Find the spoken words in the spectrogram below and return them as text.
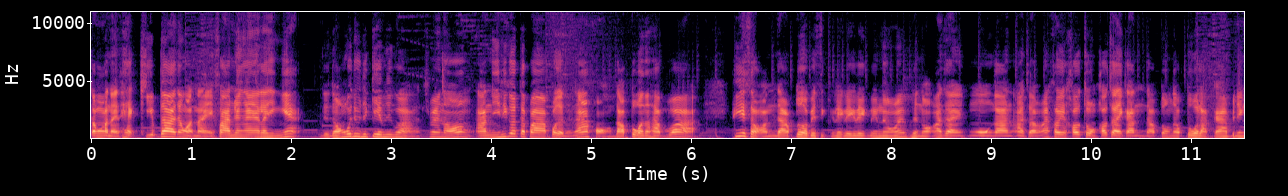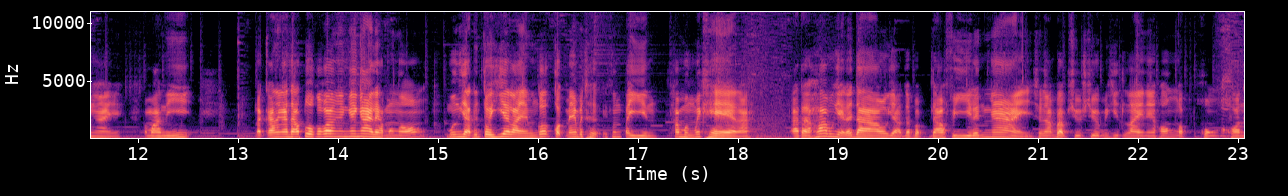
จังหวะไหนแท็กคลิปได้จังหวะไหนฟาร์มยังไงอะไรอย่างเงี้ยเดี๋ยวน้องไปดูในเกมดีกว่าใช่ไหมน้อง อันนี้พี่ก็จะมาเปิดหน้าของดับตัวนะครับว่าพี่สอนดับตัวเบสิกเล็กๆน้อยๆเผื่อน้องอาจจะงงกันอาจจะไม่ค่อยเข้าจงเข้าใจกันดับตรงดับตัวหลักการเป็นยังไง ประมาณนี้หลักการในการดับตัวก็ง่ายๆเลยครับน้องๆมึงอยากเล่นตัวเฮียอะไรมึงก็กดแม่งไปเถอะไอ้ส้นตีนถ้ามึงไม่แคร์นะ อะแต่ถ้ามึงอยากได้ดาวอยากได้แบบดาวฟรีเล่นง่ายชนะแบบชิวๆไม่คิดอะไรในห้องแบบคงคอน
